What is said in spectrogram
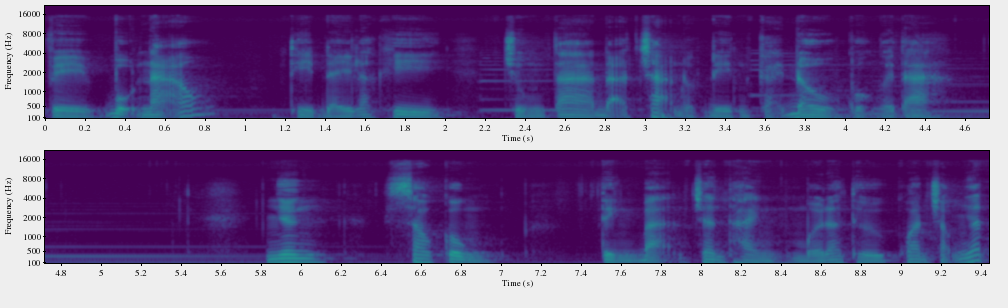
về bộ não, thì đấy là khi chúng ta đã chạm được đến cái đầu của người ta. Nhưng sau cùng, tình bạn chân thành mới là thứ quan trọng nhất.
